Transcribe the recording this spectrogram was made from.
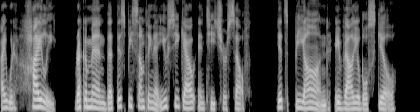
I would highly recommend that this be something that you seek out and teach yourself. It's beyond a valuable skill.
